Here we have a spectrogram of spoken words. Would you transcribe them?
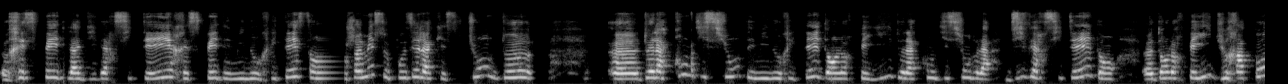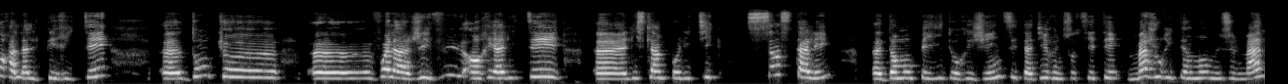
respect de la diversité, respect des minorités, sans jamais se poser la question de euh, la condition des minorités dans leur pays, de la condition de la diversité dans, dans leur pays, du rapport à l'altérité. donc voilà, j'ai vu en réalité euh, l'islam politique s'installer euh, dans mon pays d'origine, c'est-à-dire une société majoritairement musulmane,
